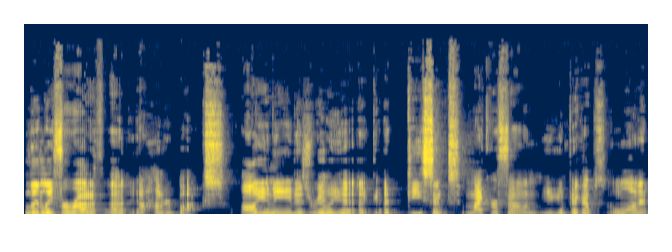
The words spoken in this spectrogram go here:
literally for around a, a hundred bucks. All you need is really a, a, decent microphone. You can pick up one at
